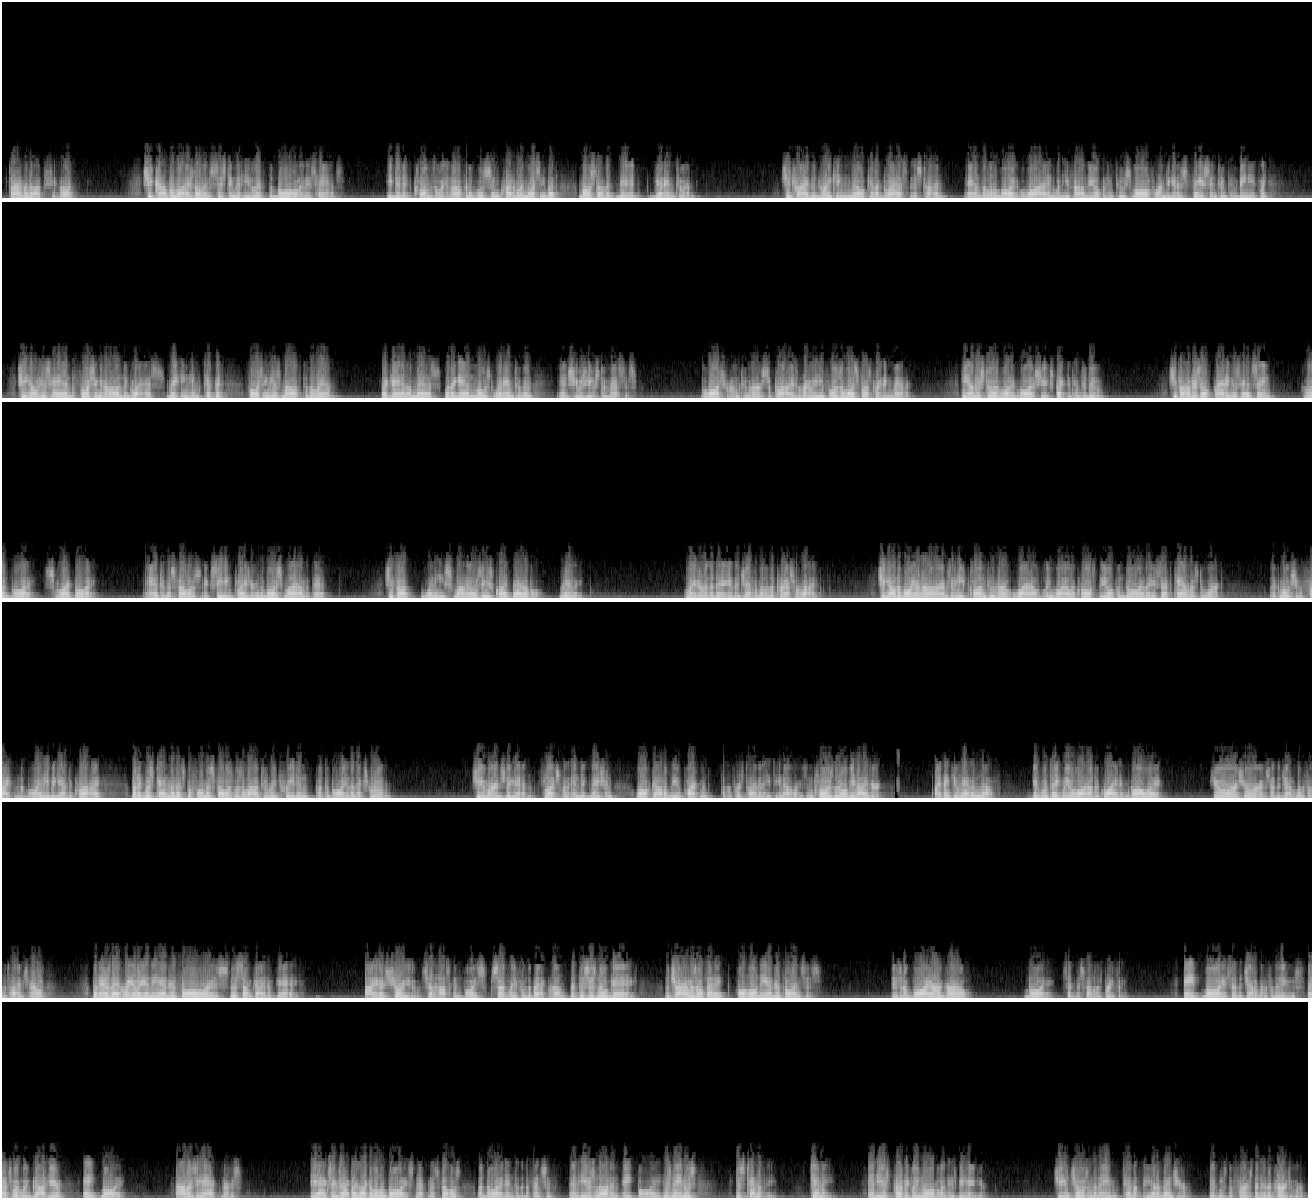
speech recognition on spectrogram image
Time enough, she thought. She compromised on insisting that he lift the bowl in his hands. He did it clumsily enough, and it was incredibly messy, but most of it did get into him. She tried the drinking milk in a glass this time, and the little boy whined when he found the opening too small for him to get his face into conveniently. She held his hand, forcing it around the glass, making him tip it, forcing his mouth to the rim. Again, a mess, but again, most went into him, and she was used to messes. The washroom, to her surprise and relief, was a less frustrating matter. He understood what it was she expected him to do. She found herself patting his head, saying, Good boy, smart boy. And to Miss Fellow's exceeding pleasure, the boy smiled at that. She thought, when he smiles, he's quite bearable. Really. Later in the day, the gentleman of the press arrived. She held the boy in her arms, and he clung to her wildly while across the open door they set cameras to work. The commotion frightened the boy, and he began to cry, but it was ten minutes before Miss Fellowes was allowed to retreat and put the boy in the next room. She emerged again, flushed with indignation, walked out of the apartment, for the first time in eighteen hours, and closed the door behind her. I think you've had enough. It will take me a while to quiet him. Go away. Sure, sure, said the gentleman from the Times Herald. But is that really a Neanderthal, or is this some kind of gag? I assure you, said Hoskin's voice, suddenly from the background, that this is no gag. The child is authentic Homo neanderthalensis. Is it a boy or a girl? Boy, said Miss Fellowes briefly. Ape boy, said the gentleman from the news. That's what we've got here. Ape boy. How does he act, nurse? He acts exactly like a little boy, snapped Miss Fellowes, annoyed into the defensive. And he is not an ape boy. His name is is Timothy, Timmy, and he is perfectly normal in his behavior. She had chosen the name Timothy at a venture. It was the first that had occurred to her.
